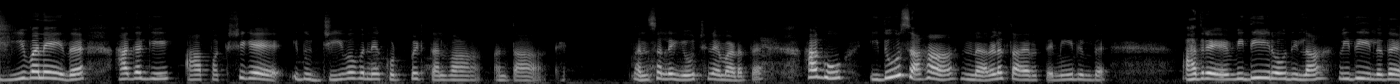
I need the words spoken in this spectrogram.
ಜೀವನೇ ಇದೆ. ಹಾಗಾಗಿ ಆ ಪಕ್ಷಿಗೆ ಇದು ಜೀವವನ್ನೇ ಕೊಟ್ಬಿಡ್ತಲ್ವಾ? ಅಂತ ಮನಸ್ಸಲ್ಲೇ ಯೋಚನೆ ಮಾಡುತ್ತೆ. ಹಾಗೂ ಇದೂ ಸಹ ನರಳುತ್ತಾ ಇರುತ್ತೆ ನೀರಿಲ್ಲದೆ ಆದರೆ ವಿಧಿ ಇರೋದಿಲ್ಲ. ವಿಧಿ ಇಲ್ಲದೆ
